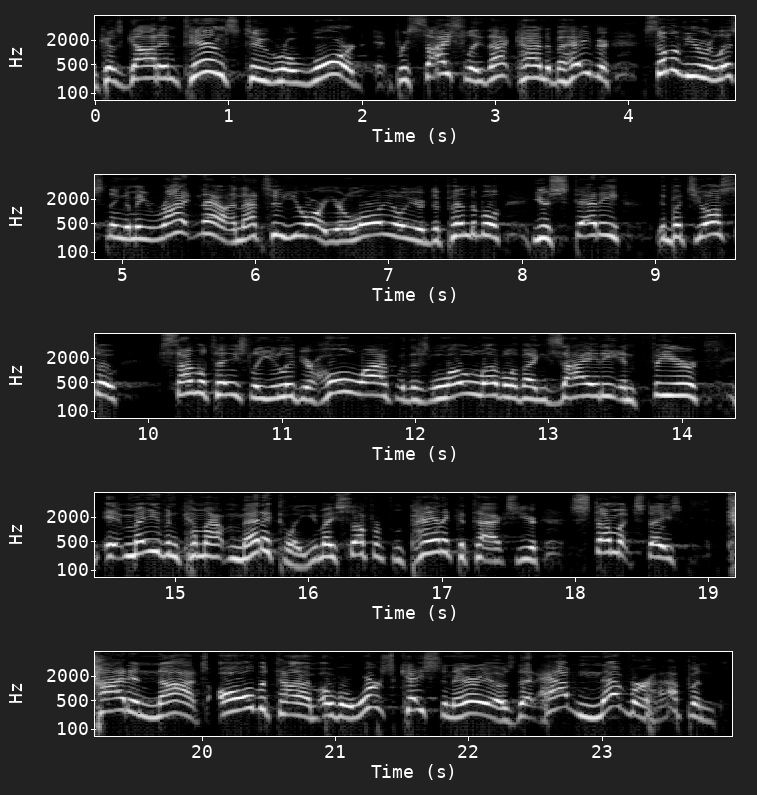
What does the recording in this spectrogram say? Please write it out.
because God intends to reward precisely that kind of behavior. Some of you are listening to me right now, and that's who you are. You're loyal, you're dependable, you're steady, but you also simultaneously you live your whole life with this low level of anxiety and fear. It may even come out medically. You may suffer from panic attacks. Your stomach stays tied in knots all the time over worst case scenarios that have never happened.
